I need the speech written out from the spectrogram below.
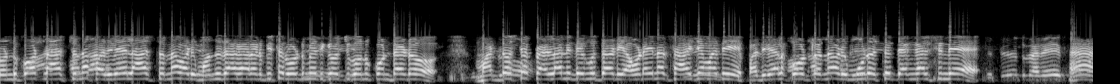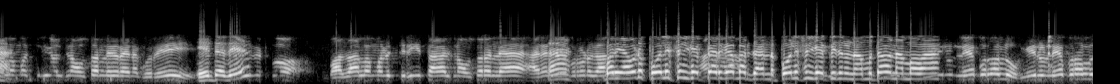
రెండు కోట్ల ఆస్తున్నా పదివేలు ఆస్తున్నా వాడి మందు తాగాలనిపిస్తే రోడ్డు మీదకి వచ్చి కొనుక్కుంటాడు. మడ్డు వస్తే పెళ్ళాన్ని దెంగుతాడు ఎవడైనా సహజం అది. పదివేల కోట్లు ఉన్నా వాడు మూడు వస్తే దెంగాల్సిందే తిరగాల్సిన అవసరం లేదు ఆయన గురి ఏంటది? బజార్లో మళ్ళీ తిరిగి తాగాల్సిన అవసరం లే. ఆయన. మరి ఎవడు పోలీసులు చెప్పారుగా మరి దాన్ని? పోలీసులు చెప్పింది నువ్వు నమ్ముతావా నమ్మవా? లేబర్ వాళ్ళు మీరు లేబర్ వాళ్ళు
